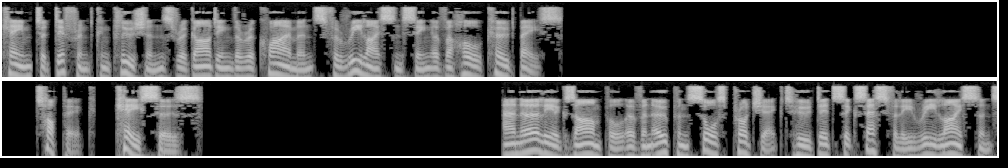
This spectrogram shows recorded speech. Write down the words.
came to different conclusions regarding the requirements for relicensing of a whole code base. Cases An early example of an open-source project who did successfully re-license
